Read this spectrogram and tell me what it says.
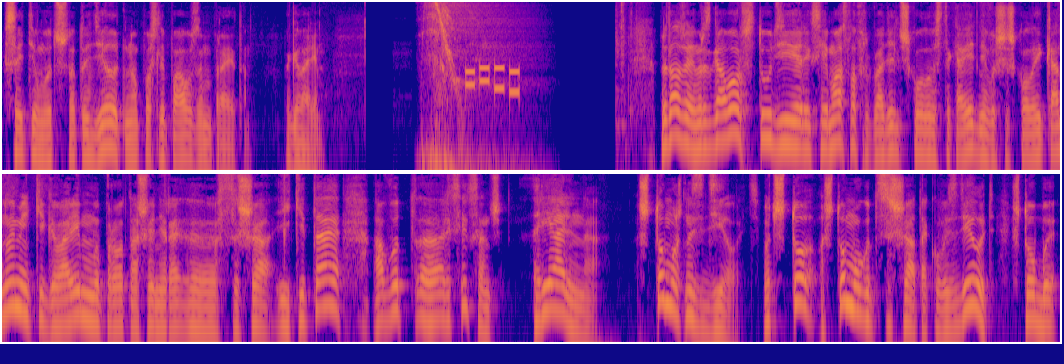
с этим вот что-то делать, но после паузы мы про это поговорим. Продолжаем разговор. В студии Алексей Маслов, руководитель школы востоковедения Высшей школы экономики. Говорим мы про отношения э, США и Китая. А вот, э, Алексей Александрович, реально что можно сделать? Вот что, что могут США такого сделать, чтобы,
